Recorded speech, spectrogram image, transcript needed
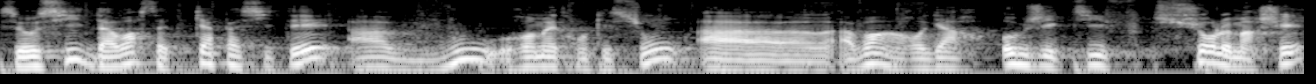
c'est aussi d'avoir cette capacité à vous remettre en question, à avoir un regard objectif sur le marché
